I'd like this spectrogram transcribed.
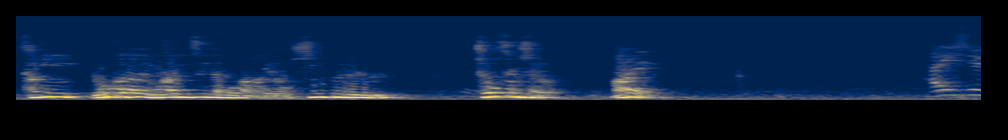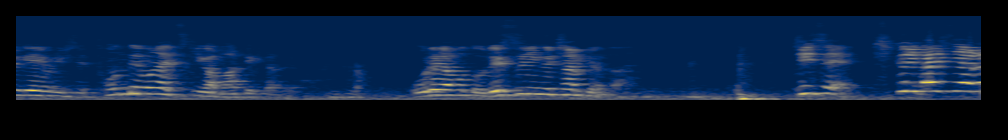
先に両肩が床についた方が負けのシンプルルール。挑戦者よ、前。最終ゲームにしてとんでもない月が回ってきたぜ俺は元レスリングチャンピオンだ人生ひっくり返してやる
